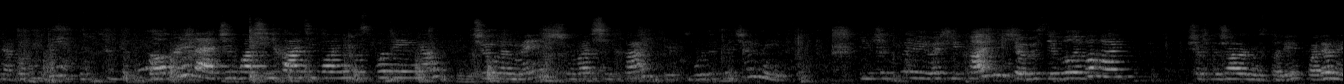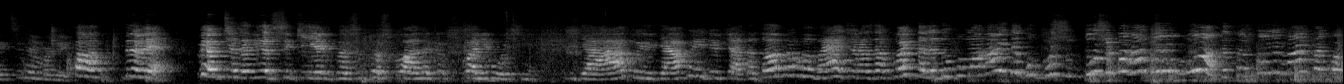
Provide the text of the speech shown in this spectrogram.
треба робити. Добрий вечір вашій хаті, пані господиня. Чули ми, що в вашій хаті будуть вечорниці. І в щасливій вашій хаті, щоб усі були багаті. Щоб лежали на столі паляниці немалі. О, диви, вивчили віршики, як до, до школи, в школі учні. Дякую, дякую, дівчата. Доброго вечора. Заходьте, але допомагайте, бо, бо дуже багато роботи. Та що немає такого.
